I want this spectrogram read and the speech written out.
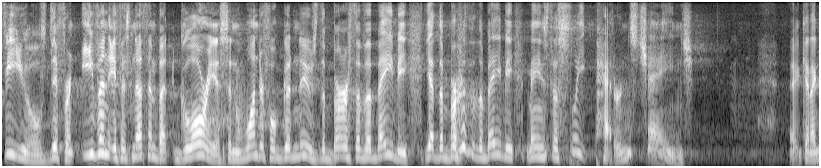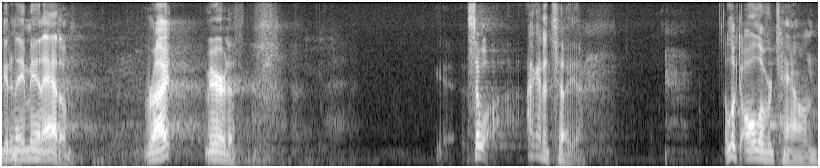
feels different, even if it's nothing but glorious and wonderful good news, the birth of a baby. Yet the birth of the baby means the sleep patterns change. Can I get an amen, Adam? Right? Meredith. So I got to tell you, I looked all over town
